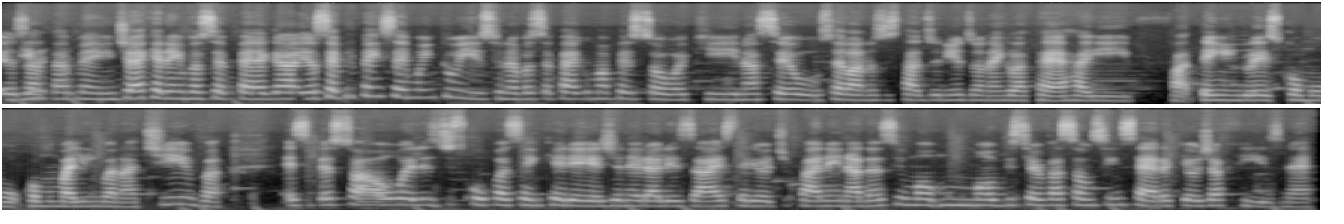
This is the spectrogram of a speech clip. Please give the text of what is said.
Exatamente. É que nem você pega. Eu sempre pensei muito isso, né? Você pega uma pessoa que nasceu, sei lá, nos Estados Unidos ou na Inglaterra e tem inglês como, como uma língua nativa. Esse pessoal, eles, desculpa, sem querer generalizar, estereotipar nem nada, assim, uma, uma observação sincera que eu já fiz, né?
